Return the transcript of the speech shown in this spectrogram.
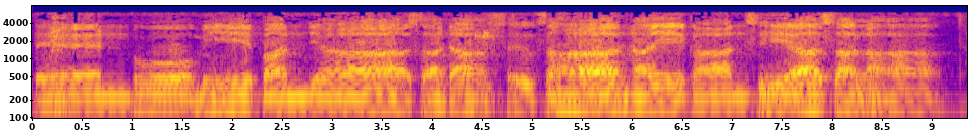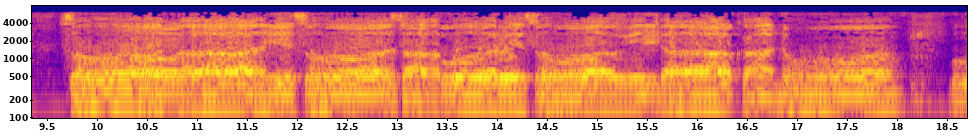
เป็นผู้มีปัญญาสดับศึกษาในการเสียสละโสตติโสสัพพุริโสวิจักนุบุ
